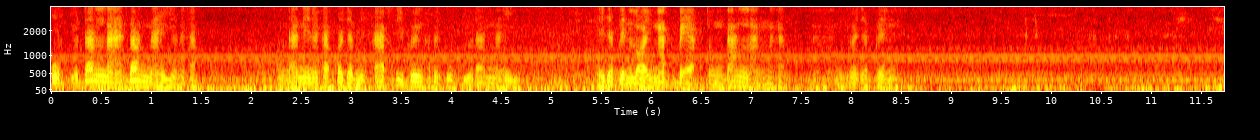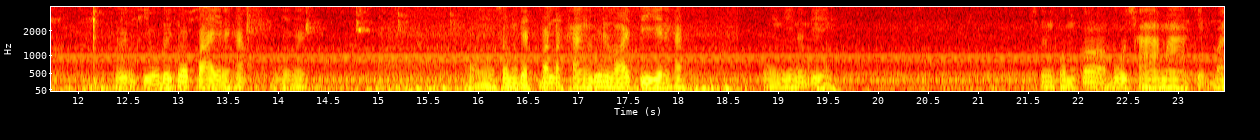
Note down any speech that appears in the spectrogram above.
อุดอยู่ด้านในด้านในอยู่นะครับตรงด้านนี้นะครับ ก็จะมีคราบสีพึ่งเข้าไปอุดอยู่ด้านในนี่จะเป็นรอยงัดแบบตรงด้านหลังนะครับอ่านี่ก็จะเป็นพื้นผิวโดยทั่วไปนะครับนี่นะของสมเด็จวัดระฆังรุ่นร้อยปีนะครับองนี้นั่นเอง ซึ่งผมก็บูชามาเก็บไว้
